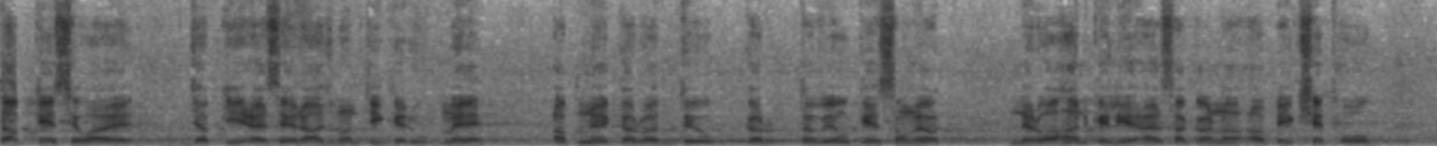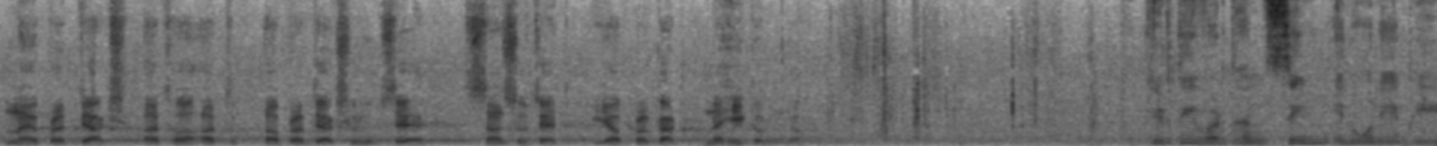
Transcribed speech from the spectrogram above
तब के सिवाय जबकि ऐसे राजमंत्री के रूप में अपने कर्तव्यों के सम्यक निर्वहन के लिए ऐसा करना अपेक्षित हो, मैं प्रत्यक्ष अथवा अप्रत्यक्ष रूप से संसूचित या प्रकट नहीं करूँगा। कीर्तिवर्धन सिंह, इन्होंने भी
